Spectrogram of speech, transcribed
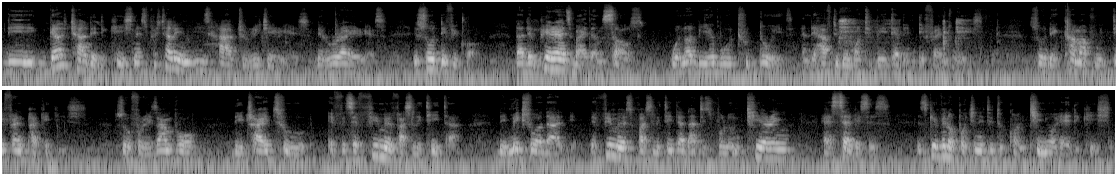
the girl child education, especially in these hard to reach areas, the rural areas, is so difficult that the parents by themselves will not be able to do it and they have to be motivated in different ways. So they come up with different packages. So for example, they try to, if it's a female facilitator, they make sure that the female facilitator that is volunteering her services is given opportunity to continue her education.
